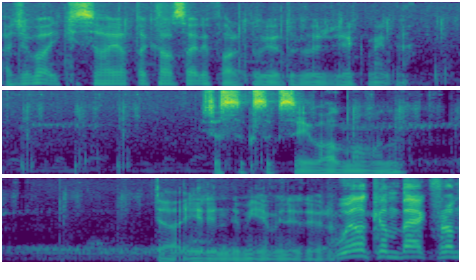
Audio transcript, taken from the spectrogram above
Acaba ikisi hayatta kalsaydı farklı bir ödül verecek miydi? İşte sık sık save almamanın. Daha erindim yemin ediyorum. Welcome back from.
